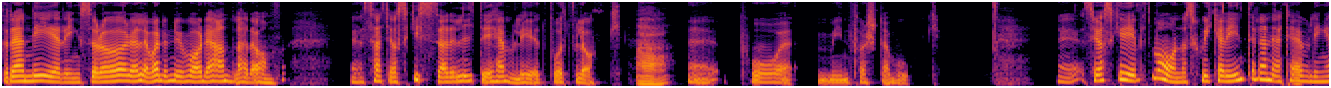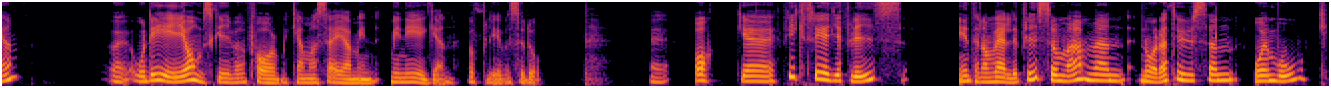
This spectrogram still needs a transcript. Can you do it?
dräneringsrör eller vad det nu var det handlade om, eh, satt jag och skissade lite i hemlighet på ett block Ja. eh, på min första bok. Eh, så jag skrev ett manus och skickade in till den här tävlingen. Och det är i omskriven form kan man säga min, min egen upplevelse då. Och fick tredje pris. Inte någon väldig prissumma, men några tusen och en bok.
